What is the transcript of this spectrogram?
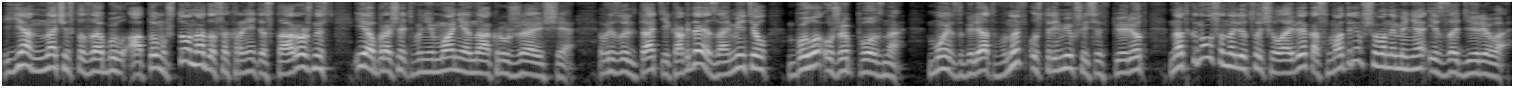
я начисто забыл о том, что надо сохранять осторожность и обращать внимание на окружающее. В результате, когда я заметил, было уже поздно. Мой взгляд, вновь устремившийся вперед, наткнулся на лицо человека, смотревшего на меня из-за дерева.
